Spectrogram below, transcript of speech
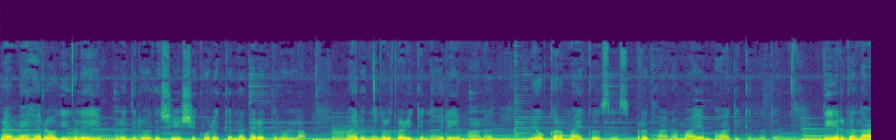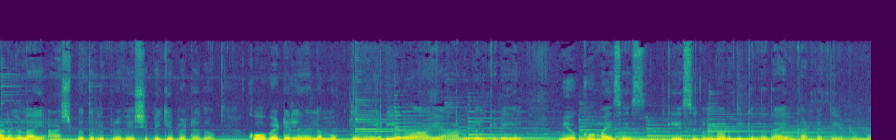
പ്രമേഹ രോഗികളെയും പ്രതിരോധശേഷി കുറയ്ക്കുന്ന തരത്തിലുള്ള മരുന്നുകൾ കഴിക്കുന്നവരെയുമാണ് മ്യൂക്കർ മൈക്കോസിസ് പ്രധാനമായും ബാധിക്കുന്നത്. ദീർഘനാളുകളായി ആശുപത്രിയിൽ പ്രവേശിപ്പിക്കപ്പെട്ടതോ കോവിഡിൽ നിന്ന് മുക്തി നേടിയതോ ആയ ആളുകൾക്കിടയിൽ മ്യൂക്കോമൈസിസ് കേസുകൾ വർദ്ധിക്കുന്നതായും കണ്ടെത്തിയിട്ടുണ്ട്.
